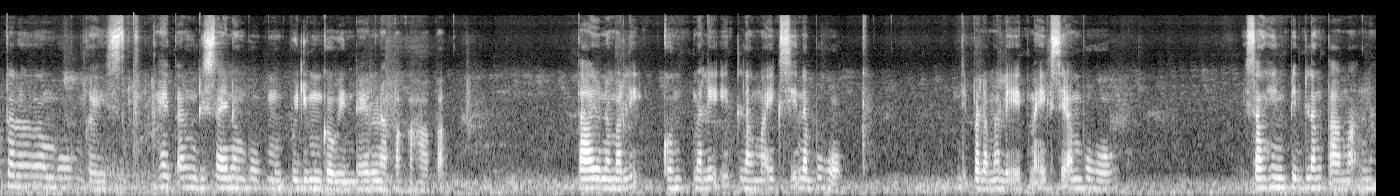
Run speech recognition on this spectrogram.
Pag mahaba talaga ang buhok guys, kahit anong design ng buhok mo, pwede mong gawin dahil napakahaba. Tayo na mali, maliit lang, maiksi na buhok. Hindi pala maliit, maiksi ang buhok. Isang himpid lang tama na.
